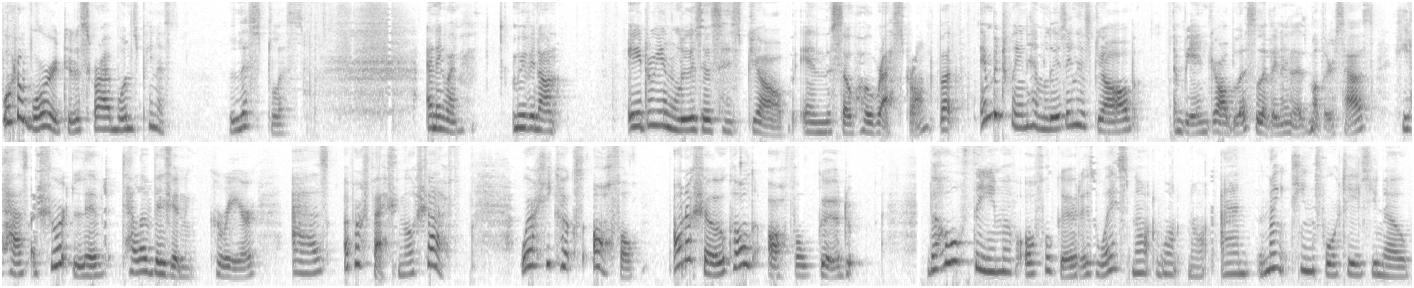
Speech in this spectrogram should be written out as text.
What a word to describe one's penis. Listless. Anyway, moving on. Adrian loses his job in the Soho restaurant, but in between him losing his job and being jobless, living in his mother's house, he has a short-lived television career as a professional chef, where he cooks awful on a show called Awful Good. The whole theme of Awful Good is waste not, want not, and 1940s, you know,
